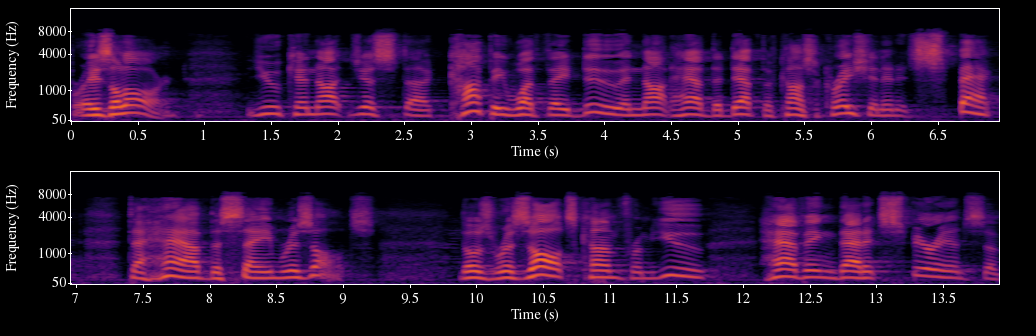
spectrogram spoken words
Praise the Lord. You cannot just uh, copy what they do and not have the depth of consecration and expect to have the same results. Those results come from you having that experience of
